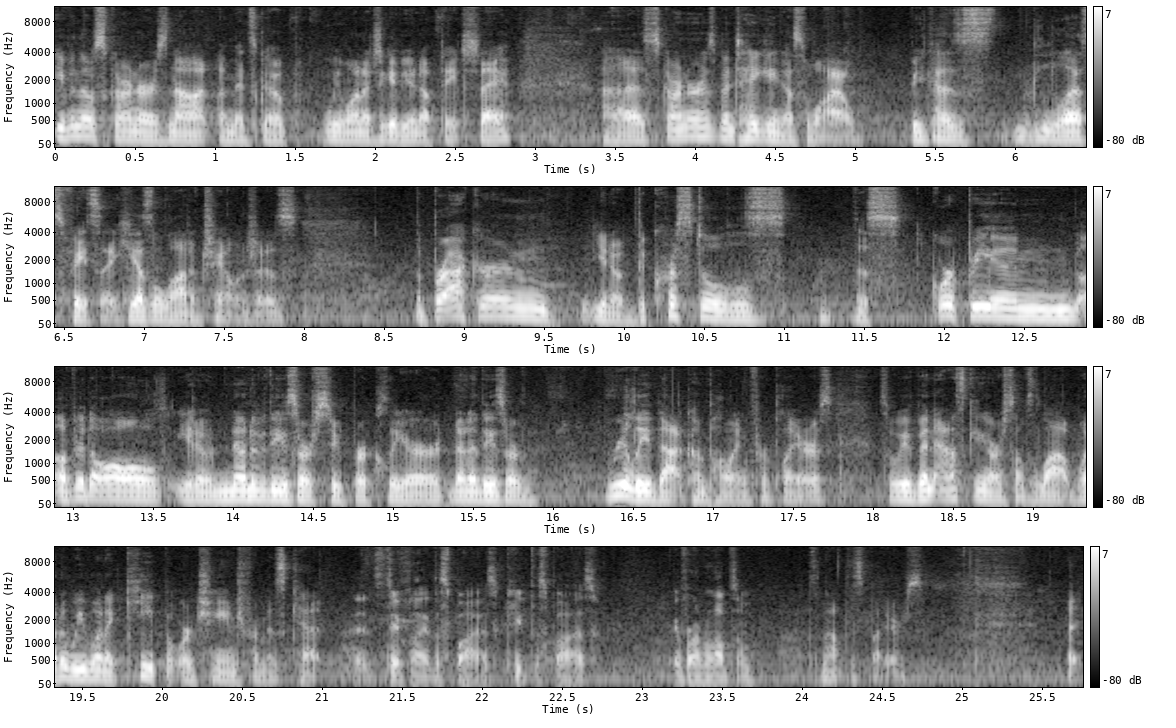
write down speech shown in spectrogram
even though Skarner is not a midscope, we wanted to give you an update today. Uh, Skarner has been taking us a while because, let's face it, he has a lot of challenges the Brackern, you know, the crystals, the scorpion of it all, you know, none of these are super clear. None of these are really that compelling for players. So we've been asking ourselves a lot, what do we want to keep or change from his kit? It's definitely the spires. Keep the spires. Everyone loves them. It's not the spires.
